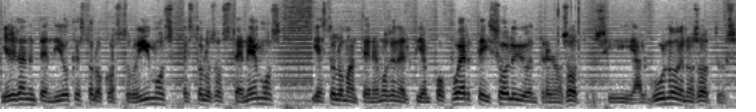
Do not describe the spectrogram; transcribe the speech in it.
y ellos han entendido que esto lo construimos, esto lo sostenemos y esto lo mantenemos en el tiempo fuerte y sólido entre nosotros. Si alguno de nosotros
